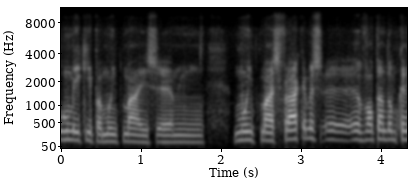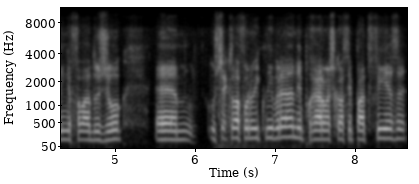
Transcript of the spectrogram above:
uma equipa muito mais, um, muito mais fraca, mas uh, voltando um bocadinho a falar do jogo, um, os cheques lá foram equilibrando, empurraram a Escócia para a defesa,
